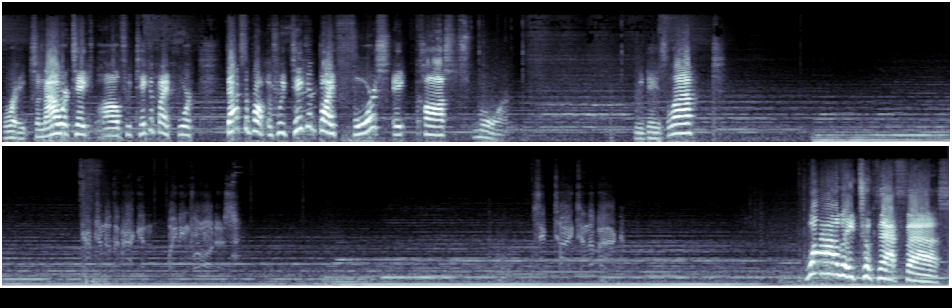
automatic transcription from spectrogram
Great. So now we're taking... Oh, uh, if we take it by force... That's the problem. If we take it by force, it costs more. Three days left. Captain of the Kraken, waiting for orders. Zip tight in the back. Wow, they took that fast.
